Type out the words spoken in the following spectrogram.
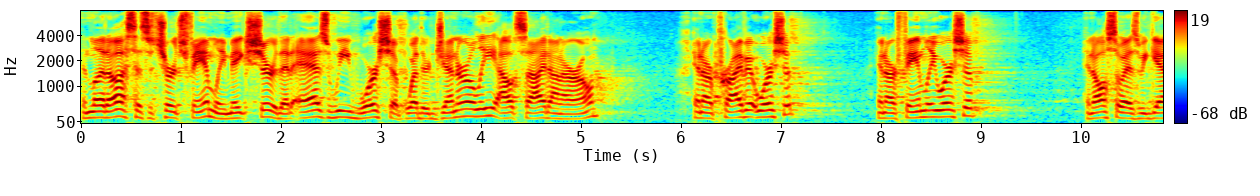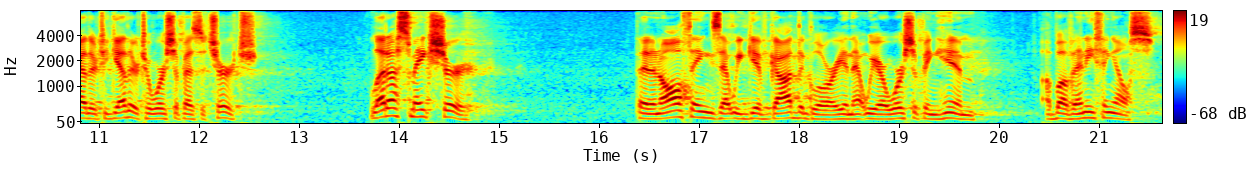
And let us as a church family make sure that as we worship, whether generally outside on our own, in our private worship, in our family worship, and also as we gather together to worship as a church, let us make sure that in all things that we give God the glory and that we are worshiping Him above anything else.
